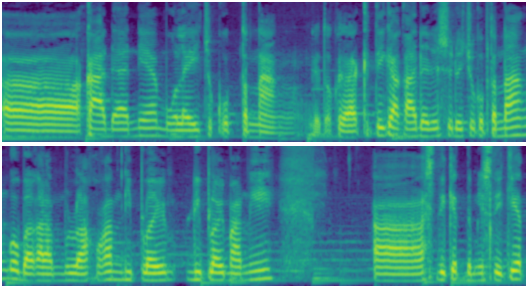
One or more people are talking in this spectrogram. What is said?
uh, keadaannya mulai cukup tenang gitu ketika keadaannya sudah cukup tenang gue bakalan melakukan deploy deploy money uh, sedikit demi sedikit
